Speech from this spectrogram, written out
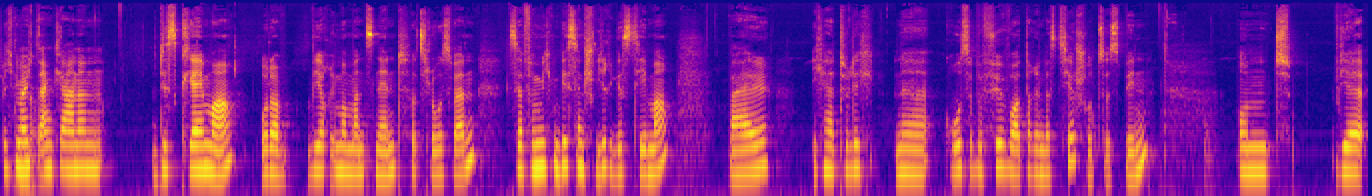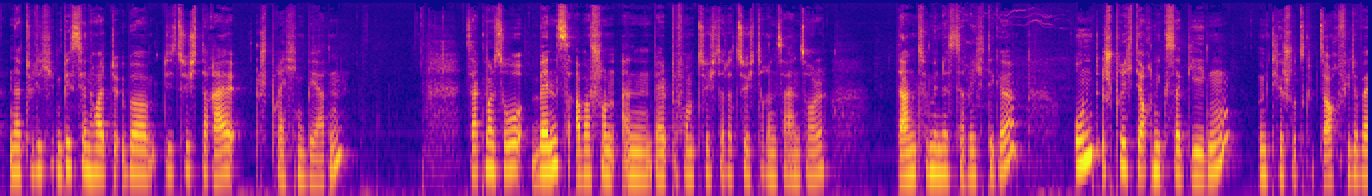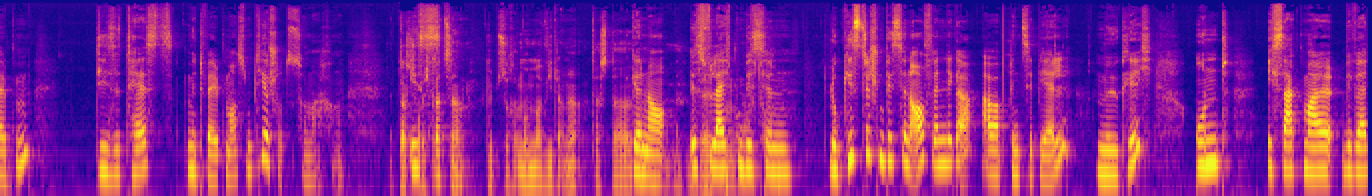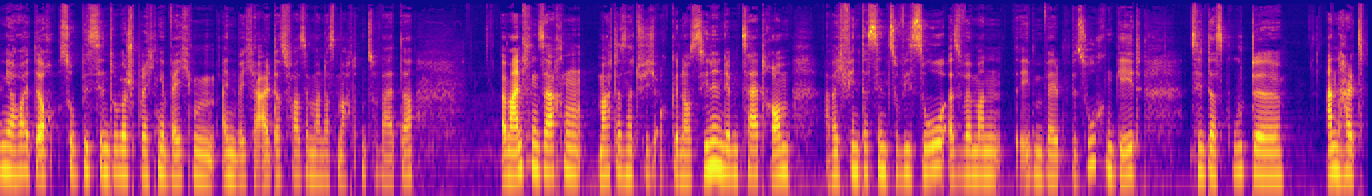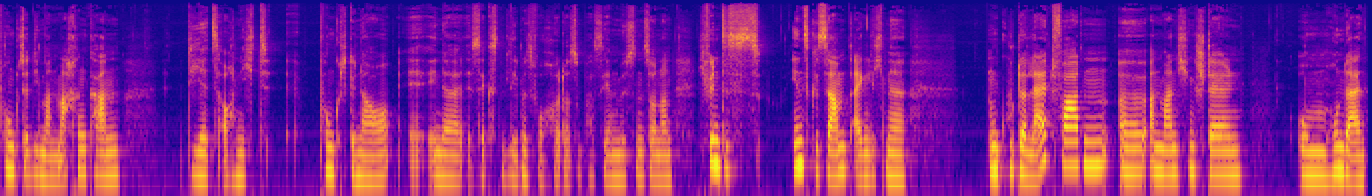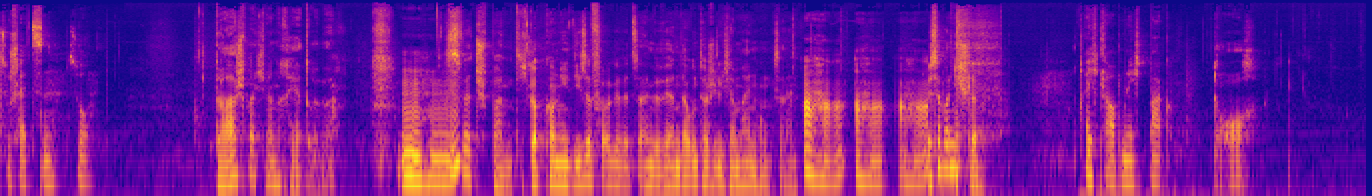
Ich möchte einen kleinen Disclaimer oder wie auch immer man es nennt, kurz loswerden. Ist ja für mich ein bisschen schwieriges Thema, weil ich natürlich eine große Befürworterin des Tierschutzes bin und wir natürlich ein bisschen heute über die Züchterei sprechen werden. Sag mal so, wenn es aber schon ein Welpe vom Züchter oder Züchterin sein soll, dann zumindest der richtige. Und es spricht ja auch nichts dagegen, im Tierschutz gibt es auch viele Welpen, diese Tests mit Welpen aus dem Tierschutz zu machen. Das wollte ich gerade sagen. Gibt es doch immer mal wieder, ne? Dass da Genau, äh, ist Welpen vielleicht ein auftauchen. bisschen logistisch ein bisschen aufwendiger, aber prinzipiell möglich. Und ich sag mal, wir werden ja heute auch so ein bisschen drüber sprechen, in, welchem, in welcher Altersphase man das macht und so weiter. Bei manchen Sachen macht das natürlich auch genau Sinn in dem Zeitraum, aber ich finde, das sind sowieso, also wenn man eben Welpen besuchen geht, sind das gute Anhaltspunkte, die man machen kann, die jetzt auch nicht äh, punktgenau äh, in der sechsten Lebenswoche oder so passieren müssen, sondern ich finde, es ist insgesamt eigentlich eine, ein guter Leitfaden äh, an manchen Stellen, um Hunde einzuschätzen. So. Da sprechen wir nachher drüber. Mhm. Das wird spannend. Ich glaube, Conny, diese Folge wird sein, wir werden da unterschiedlicher Meinung sein. Aha, aha, aha. Ist aber nicht schlimm. Ich glaube nicht, Marc. Doch.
